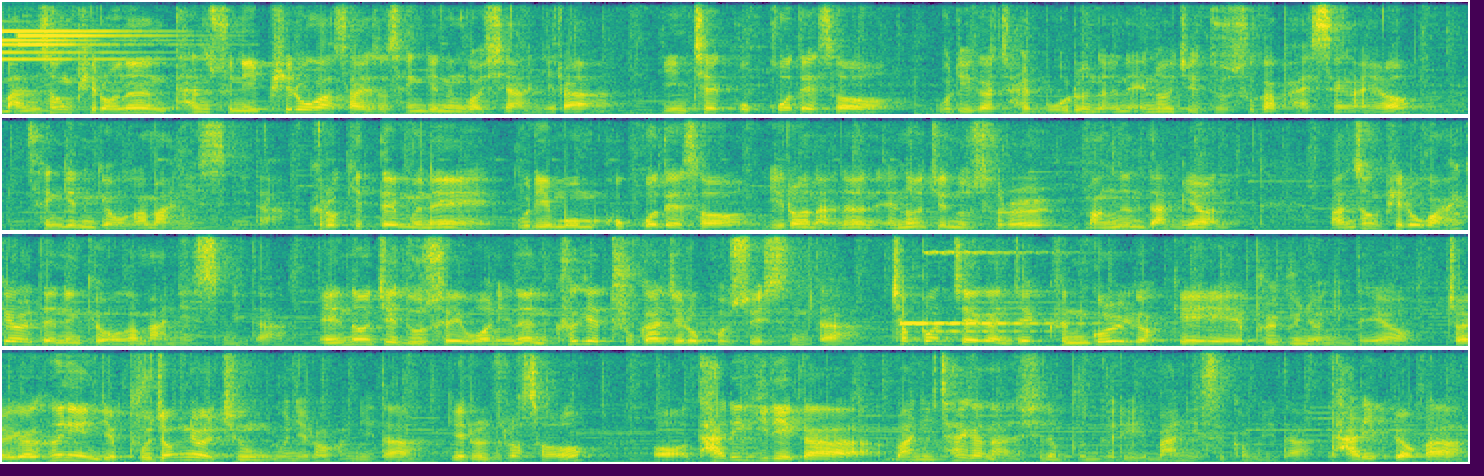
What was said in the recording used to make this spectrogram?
만성 피로는 단순히 피로가 쌓여서 생기는 것이 아니라 인체 곳곳에서 우리가 잘 모르는 에너지 누수가 발생하여 생기는 경우가 많이 있습니다. 그렇기 때문에 우리 몸 곳곳에서 일어나는 에너지 누수를 막는다면 만성 피로가 해결되는 경우가 많이 있습니다. 에너지 누수의 원인은 크게 두 가지로 볼 수 있습니다. 첫 번째가 이제 근골격계의 불균형인데요. 저희가 흔히 이제 부정렬 증후군이라고 합니다. 예를 들어서 어, 다리 길이가 많이 차이가 나시는 분들이 많이 있을 겁니다. 다리뼈가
